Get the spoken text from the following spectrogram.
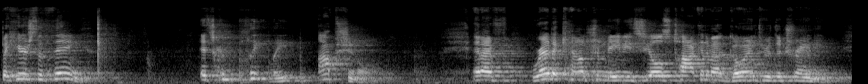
But here's the thing it's completely optional. And I've read accounts from Navy SEALs talking about going through the training,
